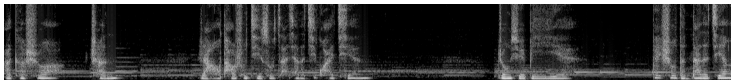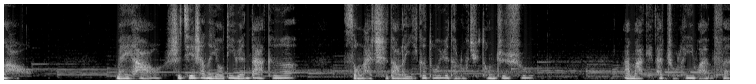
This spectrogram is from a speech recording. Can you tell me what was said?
阿哥说：“成。”然后掏出寄宿攒下的几块钱。中学毕业，备受等待的煎熬。美好是街上的邮递员大哥送来迟到了一个多月的录取通知书。阿妈给他煮了一碗粉。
